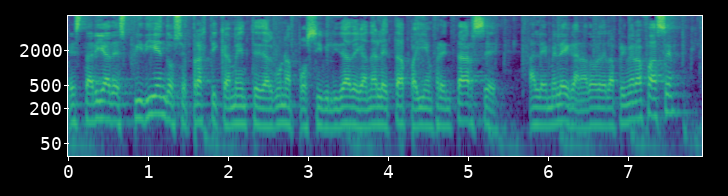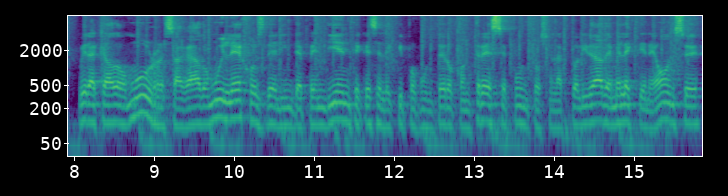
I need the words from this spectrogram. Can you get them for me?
estaría despidiéndose prácticamente de alguna posibilidad de ganar la etapa y enfrentarse al MLE ganador de la primera fase. Hubiera quedado muy rezagado, muy lejos del Independiente, que es el equipo puntero con 13 puntos en la actualidad. Emelec tiene 11.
